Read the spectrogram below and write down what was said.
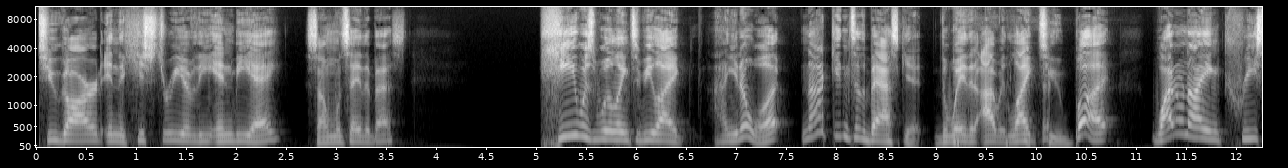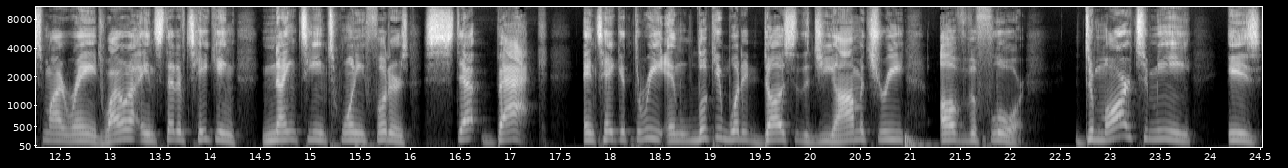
two guard in the history of the NBA. Some would say the best. He was willing to be like, "Ah, you know what? Not getting to the basket the way that I would like to, but why don't I increase my range? Why don't I, instead of taking 19, 20 footers, step back and take a three and look at what it does to the geometry of the floor? DeMar to me is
